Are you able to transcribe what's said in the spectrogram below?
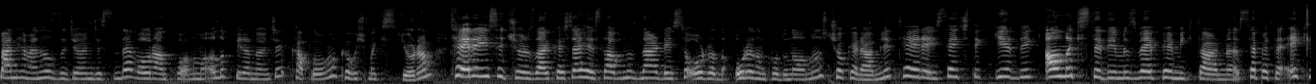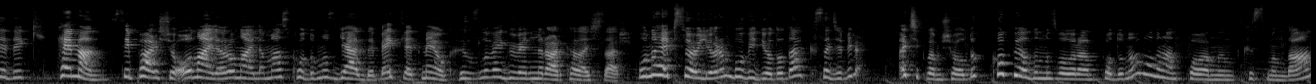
Ben hemen hızlıca öncesinde Valorant puanımı alıp bir an önce kaplamama kavuşmak istiyorum. TR'yi seçiyoruz arkadaşlar. Hesabınız neredeyse orada, oranın kodunu almanız çok önemli. TR'yi seçtik, girdik. Almak istediğimiz VP miktarını sepete ekledik. Hemen siparişi onaylar onaylamaz kodumuz geldi. Bekletme yok. Hızlı ve güvenilir arkadaşlar. Bunu hep söylüyorum. Bu videoda da kısaca bir açıklamış olduk. Kopyaladığımız Valorant kodunu Valorant puanının kısmından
